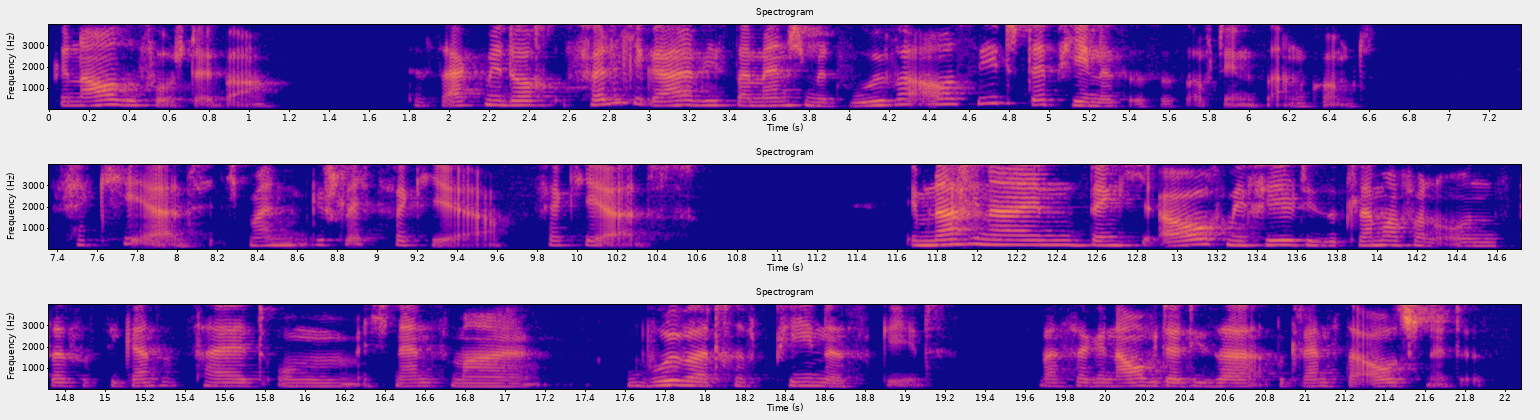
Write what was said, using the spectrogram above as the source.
genauso vorstellbar. Das sagt mir doch völlig egal, wie es bei Menschen mit Vulva aussieht, der Penis ist es, auf den es ankommt. Verkehrt, ich meine Geschlechtsverkehr, verkehrt. Im Nachhinein denke ich auch, mir fehlt diese Klammer von uns, dass es die ganze Zeit um, ich nenne es mal, Vulva trifft Penis geht, was ja genau wieder dieser begrenzte Ausschnitt ist.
